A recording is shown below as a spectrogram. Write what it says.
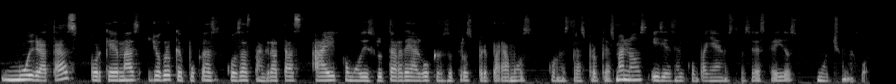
muy gratas, porque además yo creo que pocas cosas tan gratas hay como disfrutar de algo que nosotros preparamos con nuestras propias manos y si es en compañía de nuestros seres queridos, mucho mejor.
